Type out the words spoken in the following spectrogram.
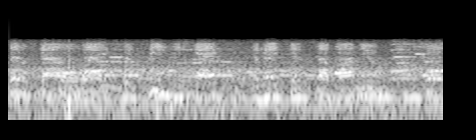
Little with to make on you.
